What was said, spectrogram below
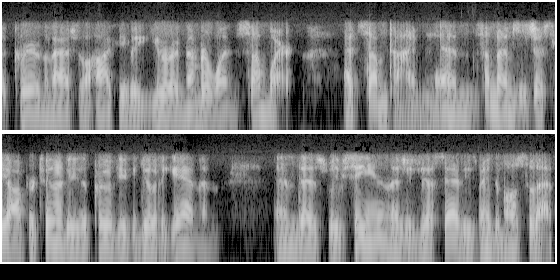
a career in the National Hockey League, you're a number one somewhere at some time, and sometimes it's just the opportunity to prove you could do it again. And and as we've seen, and as you just said, he's made the most of that.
